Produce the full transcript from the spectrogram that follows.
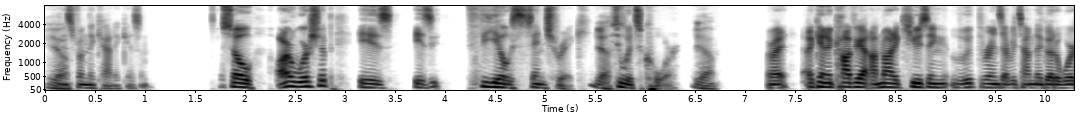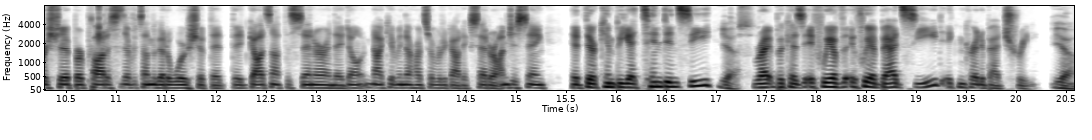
yeah. That's from the Catechism. So our worship is is theocentric Yes. to its core. Yeah. All right. Again, a caveat: I'm not accusing Lutherans every time they go to worship, or Protestants every time they go to worship, that, that God's not the center and they don't not giving their hearts over to God, etc. I'm just saying that there can be a tendency, Yes. right? Because if we have if we have bad seed, it can create a bad tree. Yeah.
